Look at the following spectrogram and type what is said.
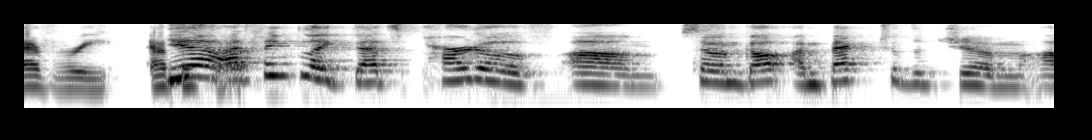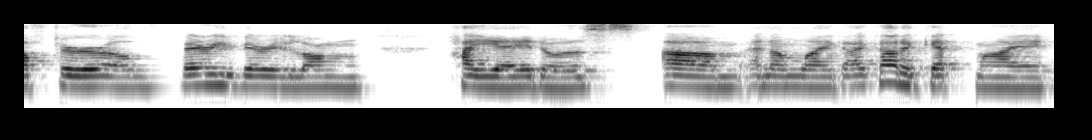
every episode. Yeah, I think like that's part of um so I'm go I'm back to the gym after a very very long hiatus um and I'm like I got to get my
